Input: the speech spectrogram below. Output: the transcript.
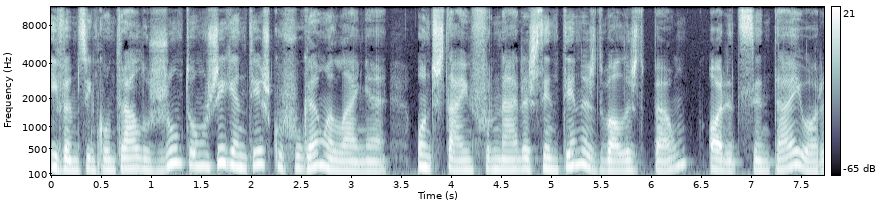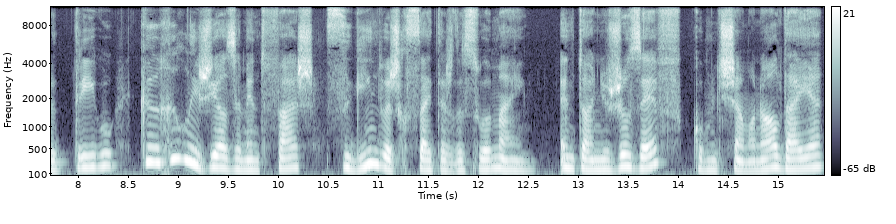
E vamos encontrá-lo junto a um gigantesco fogão a lenha, onde está a enfornar as centenas de bolas de pão, hora de centeio, hora de trigo, que religiosamente faz seguindo as receitas da sua mãe. António José, como lhe chamam na aldeia,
